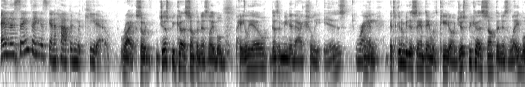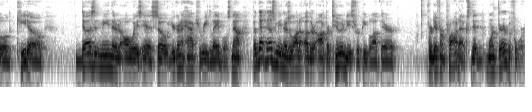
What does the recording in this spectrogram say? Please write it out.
And the same thing is going to happen with keto. Right. So just because something is labeled paleo doesn't mean it actually is. Right. And it's going to be the same thing with keto. Just because something is labeled keto doesn't mean that it always is. So you're going to have to read labels. Now, but that does mean there's a lot of other opportunities for people out there for different products that weren't there before.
